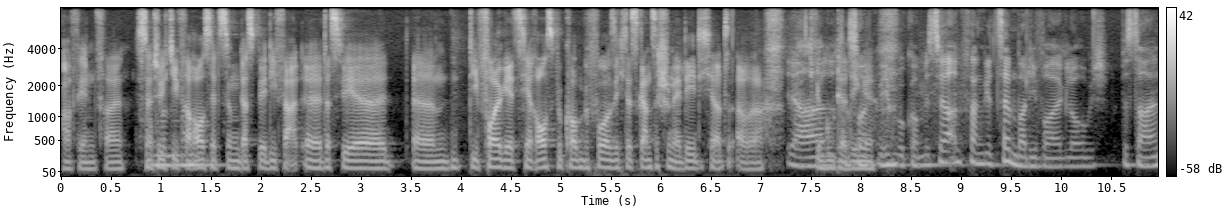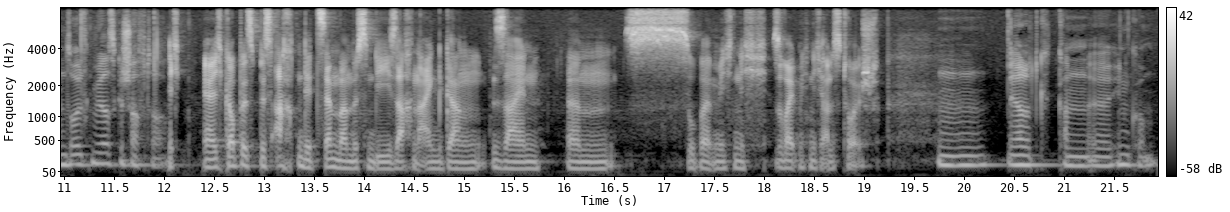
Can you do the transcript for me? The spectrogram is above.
Auf jeden Fall. Das ist natürlich die Voraussetzung, dass wir die, äh, dass wir ähm, die Folge jetzt hier rausbekommen, bevor sich das Ganze schon erledigt hat. Aber ja, ich bin guter das Dinge. Sollten wir hinbekommen. Ist ja Anfang Dezember die Wahl, glaube ich. Bis dahin sollten wir das geschafft haben. Ich, ja, ich glaube, bis, bis 8. Dezember müssen die Sachen eingegangen sein. Ähm, soweit, mich nicht, soweit mich nicht alles täuscht. Mhm. Ja, das kann äh, hinkommen.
